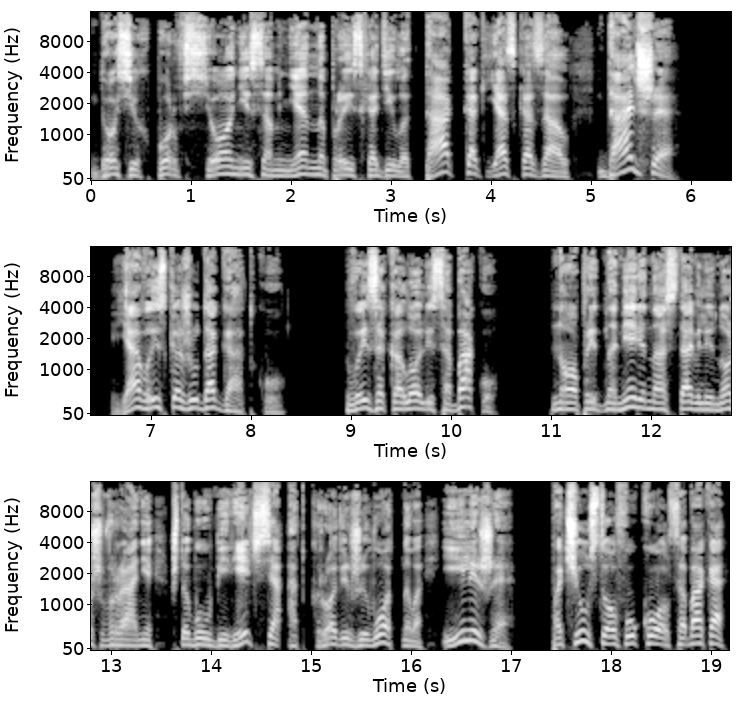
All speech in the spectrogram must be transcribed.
До сих пор все, несомненно, происходило так, как я сказал. Дальше я выскажу догадку. Вы закололи собаку, но преднамеренно оставили нож в ране, чтобы уберечься от крови животного, или же, почувствовав укол, собака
